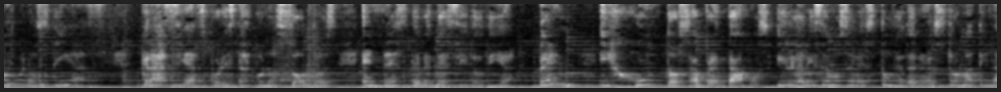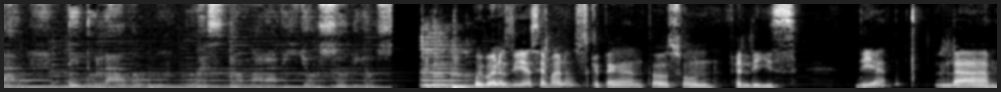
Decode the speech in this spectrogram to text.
Muy buenos días. Gracias por estar con nosotros en este bendecido día. Ven y juntos aprendamos y realicemos el estudio de nuestro matinal titulado Nuestro maravilloso Dios. Muy buenos días hermanos, que tengan todos un feliz día. La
